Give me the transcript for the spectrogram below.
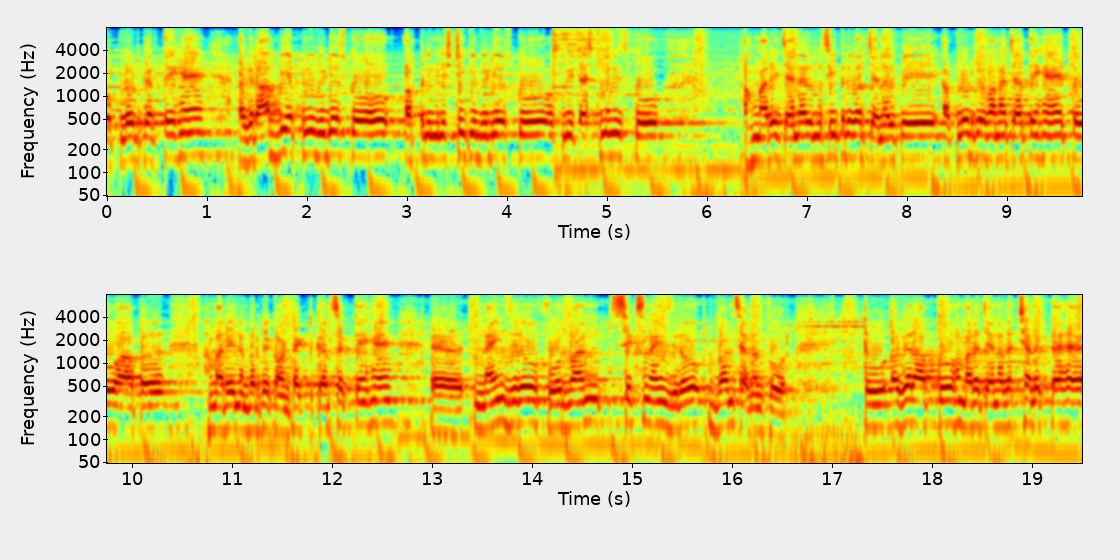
अपलोड करते हैं। अगर आप भी अपनी वीडियोस को, अपनी मिनिस्ट्री की वीडियोस को, अपनी टेस्टमनीज को हमारे चैनल, मसीह परिवार चैनल पे अपलोड करवाना चाहते हैं तो आप हमारे नंबर पे कांटेक्ट कर सकते हैं nine zero four one six nine zero one seven four. तो अगर आपको हमारा चैनल अच्छा लगता है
